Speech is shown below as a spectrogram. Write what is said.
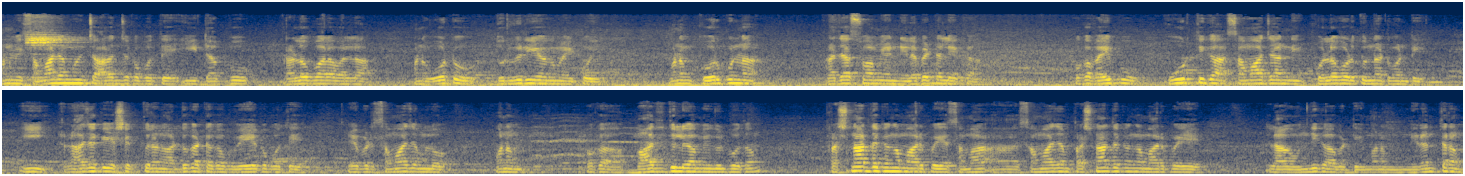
మనం ఈ సమాజం గురించి ఆలోచించకపోతే ఈ డబ్బు ప్రలోభాల వల్ల మన ఓటు దుర్వినియోగం అయిపోయి మనం కోరుకున్న ప్రజాస్వామ్యాన్ని నిలబెట్టలేక ఒకవైపు పూర్తిగా సమాజాన్ని కొల్లగొడుతున్నటువంటి ఈ రాజకీయ శక్తులను అడ్డుకట్టక వేయకపోతే రేపటి సమాజంలో మనం ఒక బాధితులుగా మిగిలిపోతాం. ప్రశ్నార్థకంగా మారిపోయే సమా సమాజం ప్రశ్నార్థకంగా మారిపోయే లాగా ఉంది కాబట్టి మనం నిరంతరం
